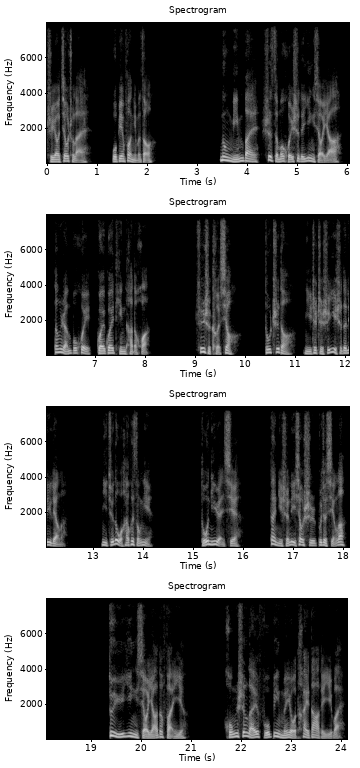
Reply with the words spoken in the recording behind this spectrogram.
只要交出来，我便放你们走。弄明白是怎么回事的应小牙当然不会乖乖听他的话，真是可笑！都知道你这只是一时的力量了，你觉得我还会怂你？躲你远些，待你神力消失不就行了？对于应小牙的反应，红身来福并没有太大的意外，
